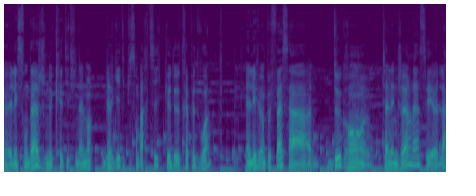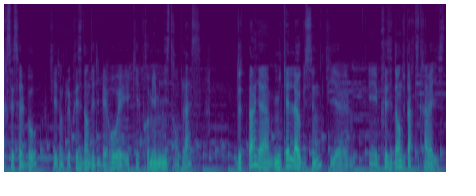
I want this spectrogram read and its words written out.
euh, les sondages ne créditent finalement Birgit et puis son parti que de très peu de voix. Elle est un peu face à deux grands euh, challengers, là, c'est euh, Lars Esselbo, qui est donc le président des libéraux et qui est le premier ministre en place. D'autre part, il y a Mikkel Laugesen, qui est président du Parti travailliste.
